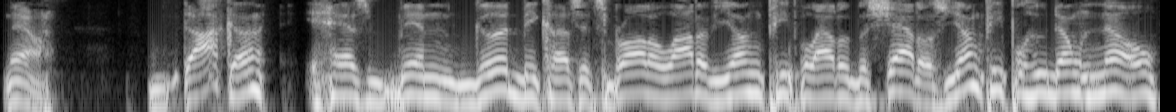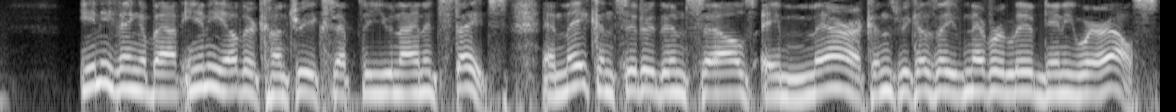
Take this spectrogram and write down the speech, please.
Now, DACA has been good because it's brought a lot of young people out of the shadows, young people who don't know anything about any other country except the United States. And they consider themselves Americans because they've never lived anywhere else.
